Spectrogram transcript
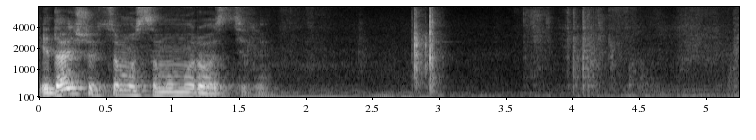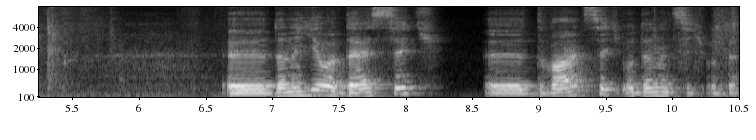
І далі в цьому самому розділі. Е, Даниїла 10, е, 20, 11, 1.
